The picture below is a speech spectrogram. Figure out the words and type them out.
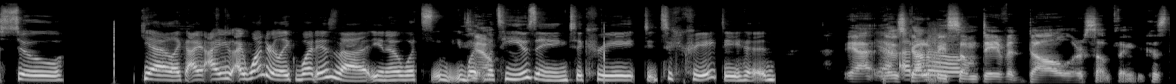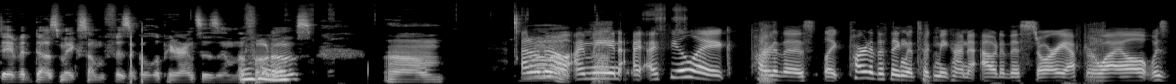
so yeah, like I, I I wonder like what is that? You know, what's what, Yeah. what's he using to create to, to create David? Yeah, Yeah, there's I got to be some David doll or something because David does make some physical appearances in the Mhm. photos. Um, I don't know. I mean, I, I feel like part of this, like part of the thing that took me kind of out of this story after a while was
